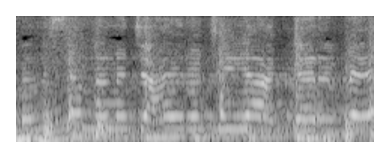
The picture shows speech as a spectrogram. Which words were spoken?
सनन सनन जाए रजिया कर बे।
